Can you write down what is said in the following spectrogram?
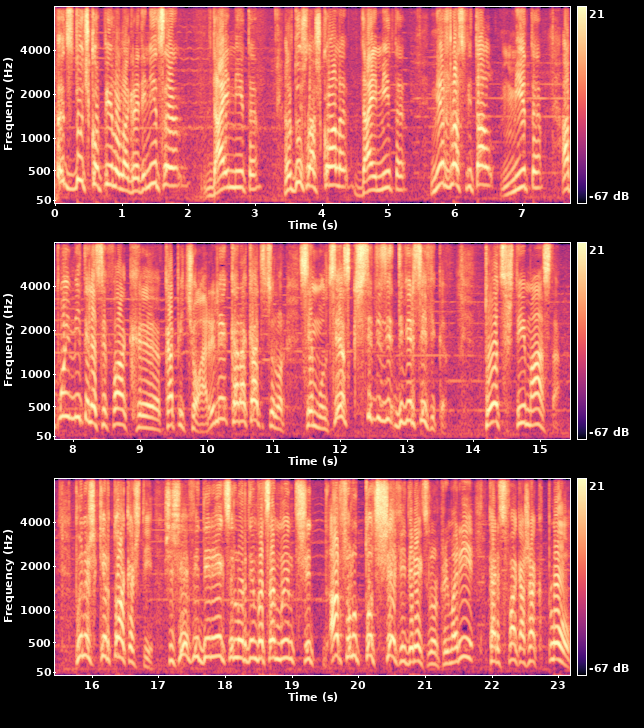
Îți duci copilul la grădiniță, dai mită, îl duci la școală, dai mită, mergi la spital, mită, apoi mitele se fac uh, ca picioarele caracatiților, se mulțesc și se diversifică. Toți știm asta. Până și Chirtoacă știe. Și șefii direcțiilor de învățământ și absolut toți șefii direcțiilor primării care se fac așa că plouă.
